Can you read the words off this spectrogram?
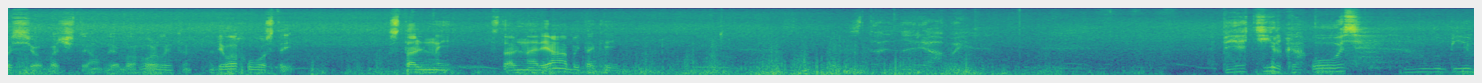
Ось все, бачите, он рябогорлий. тут. Білохвостий. Стальний. Стальнорябий такий. Стальнорябий. П'ятірка, ось. Голубів.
